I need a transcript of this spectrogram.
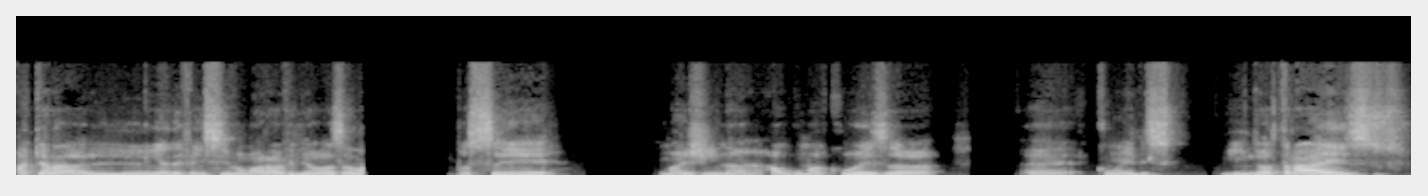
aquela linha defensiva maravilhosa lá. Você imagina alguma coisa é, com eles indo atrás,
